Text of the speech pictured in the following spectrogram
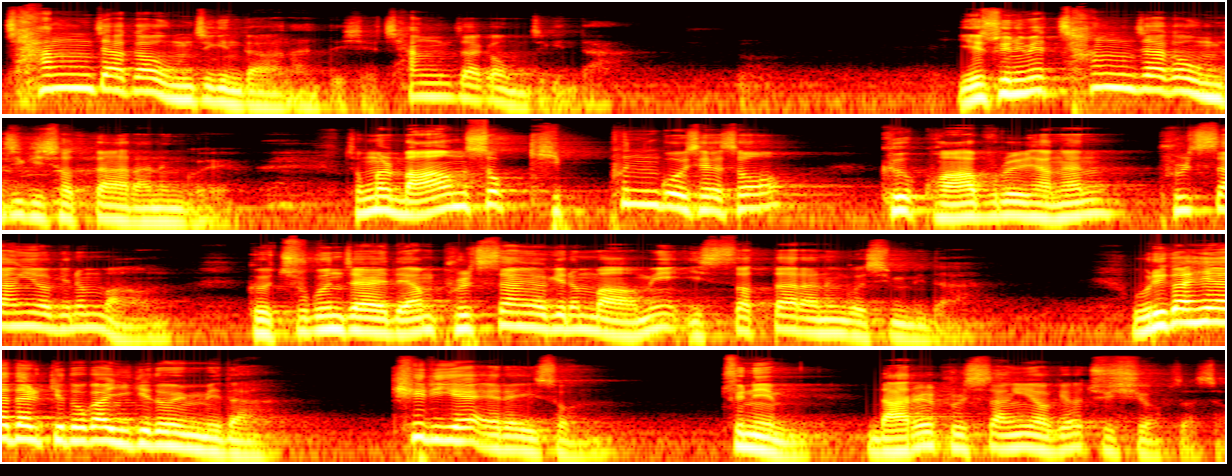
창자가 움직인다라는 뜻이에요. 창자가 움직인다. 예수님의 창자가 움직이셨다라는 거예요. 정말 마음속 깊은 곳에서 그 과부를 향한 불쌍히 여기는 마음, 그 죽은 자에 대한 불쌍히 여기는 마음이 있었다라는 것입니다. 우리가 해야 될 기도가 이 기도입니다. 키리에 에레이손. 주님, 나를 불쌍히 여겨 주시옵소서.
